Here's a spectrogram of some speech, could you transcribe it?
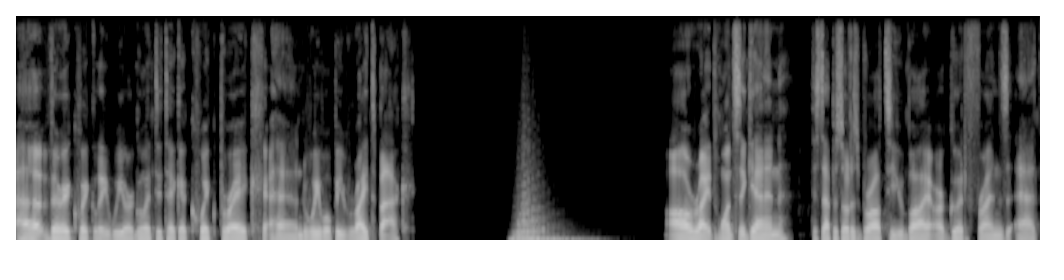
Uh, very quickly, we are going to take a quick break and we will be right back. All right. Once again, this episode is brought to you by our good friends at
